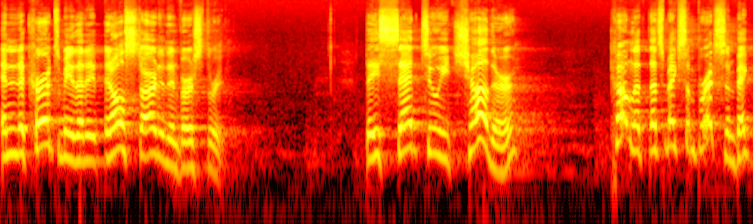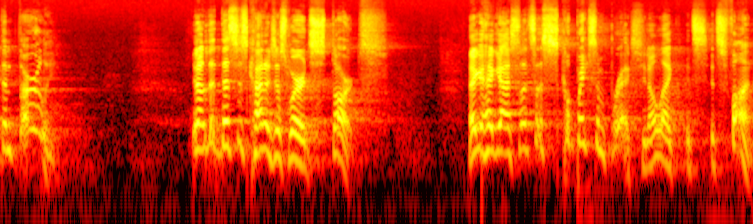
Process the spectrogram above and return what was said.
And it occurred to me that it, it all started in verse 3. They said to each other, Come, let, us make some bricks and bake them thoroughly. You know, this is kind of just where it starts. Hey, guys, let's, let's go break some bricks. You know, like it's, it's fun.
